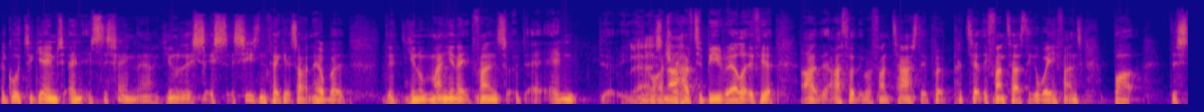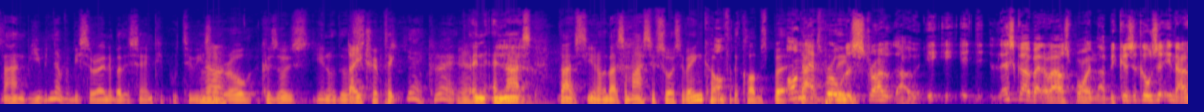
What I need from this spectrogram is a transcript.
I go to games, and it's the same there. You know, it's, it's, season tickets aren't held by the you know Man United fans, uh, and uh, you know, that's and I have to be relative here. I, I thought they were fantastic, but particularly fantastic away fans. But the stand, you would never be surrounded by the same people two weeks No. in a row because those, you know, those Day trippers. tic- yeah, correct. Yeah. And and that's that's you know that's a massive source of income for the clubs. But on that's that what they- broader stroke, though, it, it, it, let's go back to Al's point, though, because of course, you know,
